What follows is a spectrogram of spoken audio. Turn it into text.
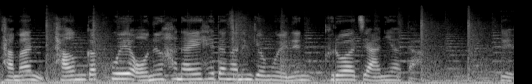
다만 다음과 호의 어느 하나에 해당하는 경우에는 그러하지 아니하다. 1.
